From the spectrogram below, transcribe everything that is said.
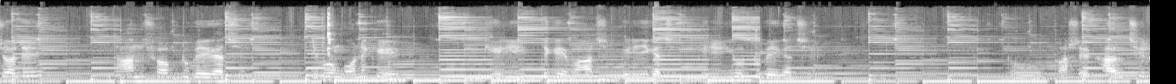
জলে ধান সব ডুবে গেছে এবং অনেকে ভেরি থেকে মাছ বেরিয়ে গেছে ভেরিও ডুবে গেছে। তো পাশে খাল ছিল,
